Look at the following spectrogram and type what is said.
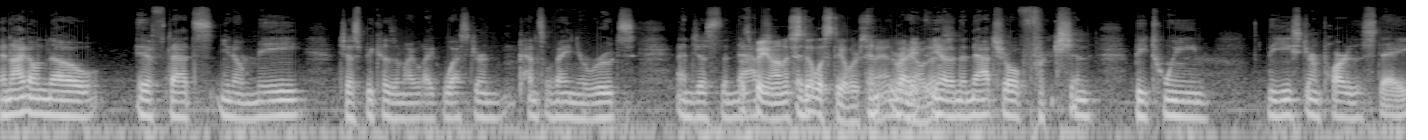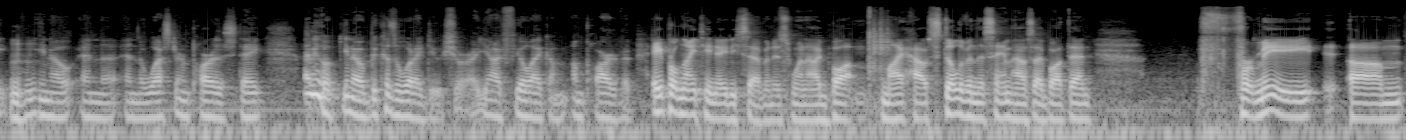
and I don't know if that's you know me, just because of my like Western Pennsylvania roots, and just the Let's be honest, and- still a Steelers fan. and, right, you know, and the natural friction between the eastern part of the state, Mhm. you know, and the and the western part of the state. I mean, look, you know, because of what I do, sure, you know, I feel like I'm I'm part of it. April 1987 is when I bought my house. Still live in the same house I bought then. For me, um,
